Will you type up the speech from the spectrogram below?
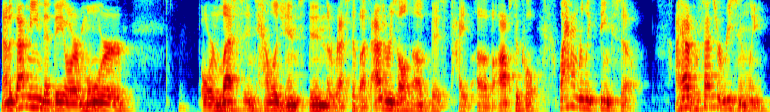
Now, does that mean that they are more or less intelligent than the rest of us as a result of this type of obstacle? Well, I don't really think so. I had a professor recently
